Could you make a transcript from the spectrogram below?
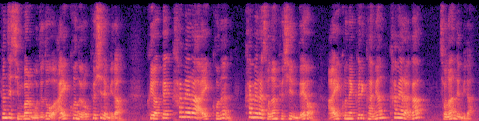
현재 짐벌 모두도 아이콘으로 표시됩니다. 그 옆에 카메라 아이콘은 카메라 전환 표시인데요. 아이콘을 클릭하면 카메라가 전환됩니다.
